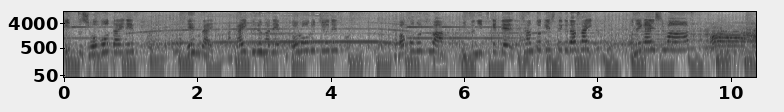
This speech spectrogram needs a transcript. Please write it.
キッズ消防隊です。現在赤い車でパトロール中です。タバコの火は水につけてちゃんと消してください。お願いします。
